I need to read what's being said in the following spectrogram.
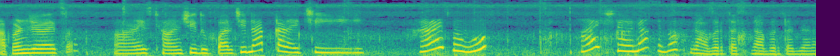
आपण जेवायचं आणि छानशी दुपारची नॅप काढायची. हाय बघू. हाय शोना हे बघ घाबरतात घाबरतात जरा.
